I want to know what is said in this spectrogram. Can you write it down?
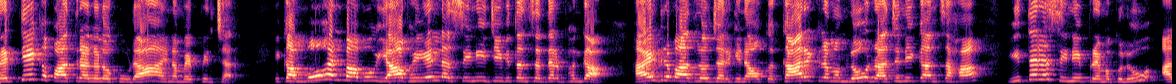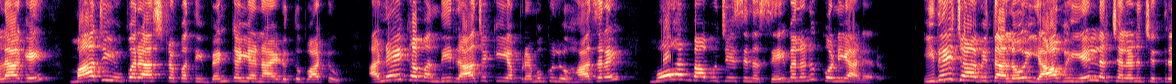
ప్రత్యేక పాత్రలలో కూడా ఆయన మెప్పించారు. ఇక మోహన్ బాబు యాభై ఏళ్ళ సినీ జీవితం సందర్భంగా హైదరాబాద్లో జరిగిన ఒక కార్యక్రమంలో రజనీకాంత్ సహా ఇతర సినీ ప్రముఖులు అలాగే మాజీ ఉపరాష్ట్రపతి వెంకయ్య నాయుడుతో పాటు అనేక మంది రాజకీయ ప్రముఖులు హాజరై మోహన్ బాబు చేసిన సేవలను కొనియాడారు. ఇదే జాబితాలో యాభై ఏళ్ళ చలనచిత్ర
